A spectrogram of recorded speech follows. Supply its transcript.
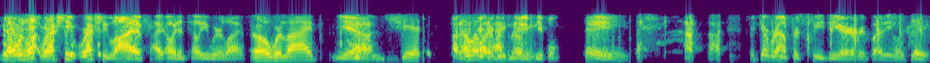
no, we're li- we're actually we're actually live. I oh, I didn't tell you we were live. Oh, we're live? Yeah. Holy shit. About Hello, about a half a million everybody. people. Hey. we go around for CDR, everybody. Okay.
